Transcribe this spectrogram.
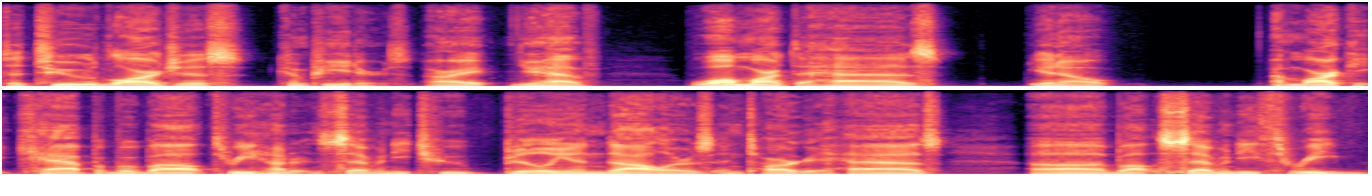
the two largest competitors. All right. You have Walmart that has, you know, a market cap of about $372 billion and Target has uh, about $73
